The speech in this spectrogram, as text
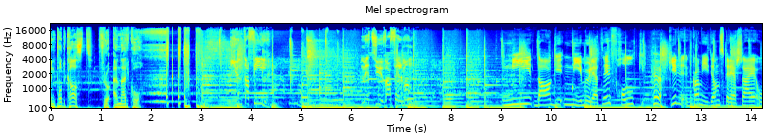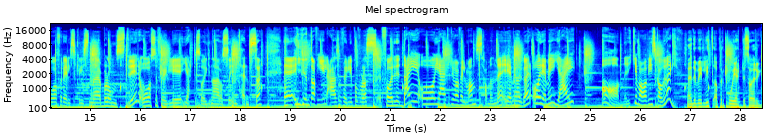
En podkast fra NRK. Juntafil med Tuva Fellmann. Ny dag, nye muligheter. Folk pøker, klamydiaen sprer seg, og forelskelsene blomstrer. Og selvfølgelig, hjertesorgene er også intense. Eh, Juntafil er selvfølgelig på plass for deg, og jeg heter Tuva Fellmann sammen med Remi Horgard. Og Remi, jeg aner ikke hva vi skal i dag. Nei, Det blir litt apropos hjertesorg,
